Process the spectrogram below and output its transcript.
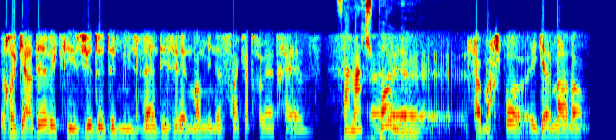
regardez avec les yeux de 2020 des événements de 1993. Ça marche pas, euh, Ça marche pas. Également, dans,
